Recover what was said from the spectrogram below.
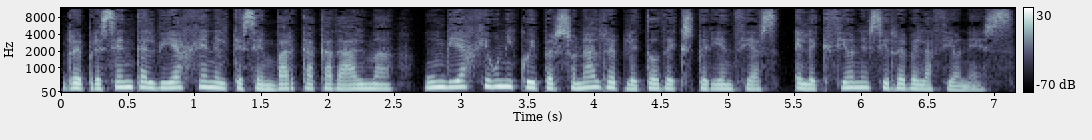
Representa el viaje en el que se embarca cada alma, un viaje único y personal repleto de experiencias, elecciones y revelaciones.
